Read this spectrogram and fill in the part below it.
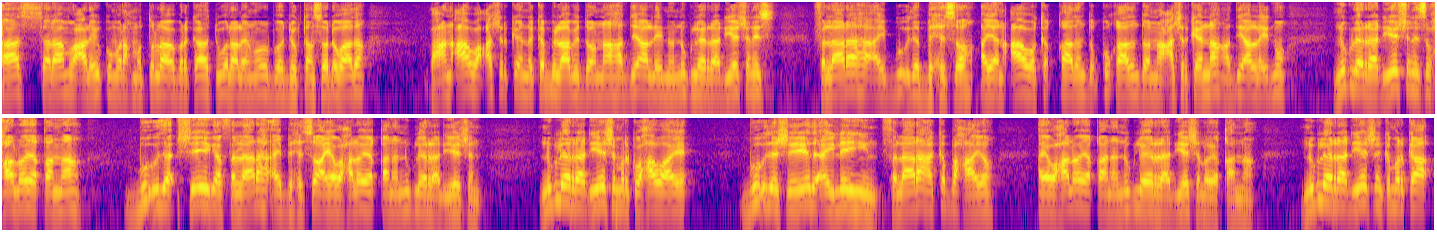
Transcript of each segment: assalaamu calaykum waraxmatullaahi wabarakaatu walaaleen marwalba joogtaan soo dhowaada waxaan caawa cashirkeena ka bilaabi doonaa haddii aan leybno nuclear radiationis fallaaraha ay bu-da bixiso ayaan caawa ka qaadan doonaa cashirkeenna haddii aan la idmo nuclear radiationis waxaa loo yaqaanaa bu-da sheyga fallaaraha ay bixiso ayaa waxaa loo yaqaanaa nuclear radiation. Nuclear radiation marka waxaa waaye bu-da sheeyada ay leeyihiin fallaaraha ka baxayo ayaa waxaa loo yaqaanaa nuclear radiation loo yaqaanaa. Nuclear radiationka marka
